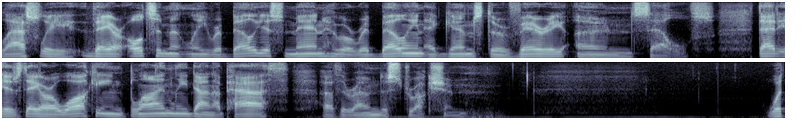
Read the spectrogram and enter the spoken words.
Lastly, they are ultimately rebellious men who are rebelling against their very own selves. That is, they are walking blindly down a path of their own destruction. What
